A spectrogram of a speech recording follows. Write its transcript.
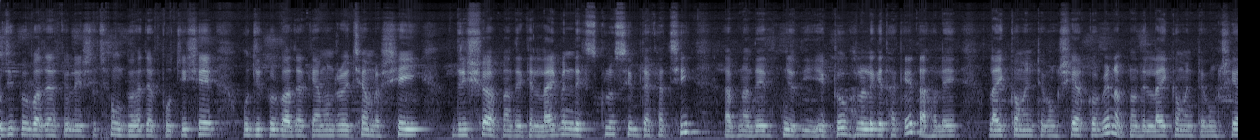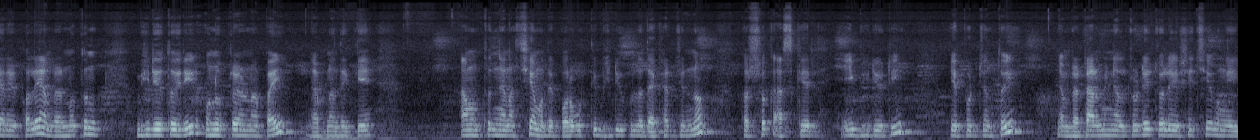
উজিরপুর বাজার চলে এসেছি এবং দু হাজার পঁচিশে উজিরপুর বাজার কেমন রয়েছে আমরা সেই দৃশ্য আপনাদেরকে লাইভ অ্যান্ড এক্সক্লুসিভ দেখাচ্ছি। আপনাদের যদি একটুও ভালো লেগে থাকে তাহলে লাইক কমেন্ট এবং শেয়ার করবেন। আপনাদের লাইক কমেন্ট এবং শেয়ারের ফলে আমরা নতুন ভিডিও তৈরির অনুপ্রেরণা পাই। আপনাদেরকে আমন্ত্রণ জানাচ্ছি আমাদের পরবর্তী ভিডিওগুলো দেখার জন্য। দর্শক, আজকের এই ভিডিওটি এ পর্যন্তই। আমরা টার্মিনাল রোডে চলে এসেছি এবং এই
